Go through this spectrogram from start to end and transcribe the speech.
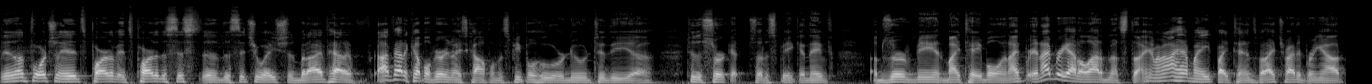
And unfortunately, it's part of it's part of the uh, the situation. But I've had a, I've had a couple of very nice compliments. People who are new to the uh, to the circuit, so to speak, and they've observed me and my table, and I and I bring out a lot of nut stuff. I mean, I have my eight by tens, but I try to bring out.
